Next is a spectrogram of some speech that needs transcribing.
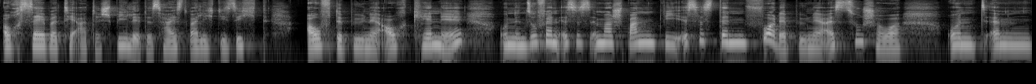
auch selber Theater spiele. Das heißt, weil ich die Sicht auf der Bühne auch kenne. Und insofern ist es immer spannend, wie ist es denn vor der Bühne als Zuschauer? Und ähm,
